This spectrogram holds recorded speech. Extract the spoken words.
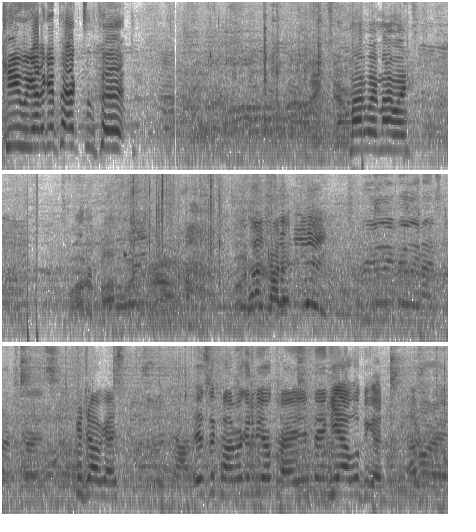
Key, we gotta get back to the pit. My way, my way. Water bottle on the ground. Got it. Really, really nice match, guys. Good job, guys. Is the climber gonna be okay, you think? Yeah, we'll be good. All right.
